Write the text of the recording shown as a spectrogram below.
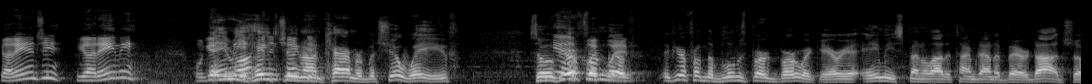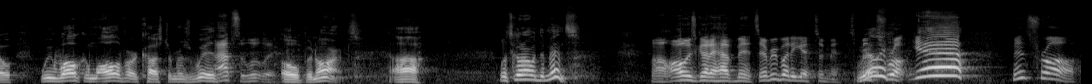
got Angie, you got Amy. We'll get Amy you hates being checking. on camera, but she'll wave. So if Yeah, you're from the wave. if you're from the Bloomsburg Berwick area, Amy spent a lot of time down at Bear Dodge, so we welcome all of our customers with Absolutely. open arms. Uh, what's going on with the mints? Uh, always got to have mints. Everybody gets a mints. Mints Really? for all. Yeah, mints for all.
